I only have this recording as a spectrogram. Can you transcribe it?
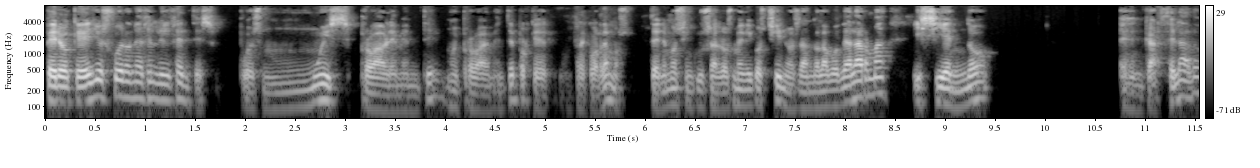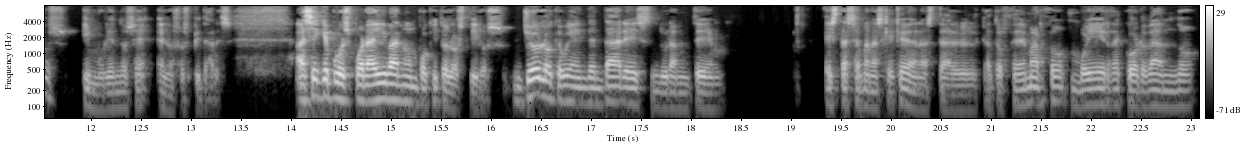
Pero que ellos fueron negligentes, pues muy probablemente, muy probablemente, porque recordemos, tenemos incluso a los médicos chinos dando la voz de alarma y siendo encarcelados y muriéndose en los hospitales. Así que pues por ahí van un poquito los tiros. Yo lo que voy a intentar es durante estas semanas que quedan hasta el 14 de marzo, voy a ir recordando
